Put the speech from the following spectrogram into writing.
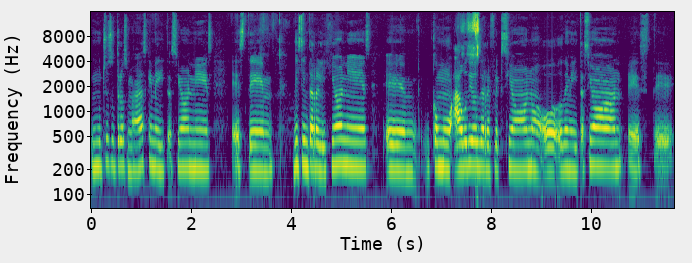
muchos otros más que meditaciones, este, distintas religiones, em, como audios de reflexión o, o, de meditación, este,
